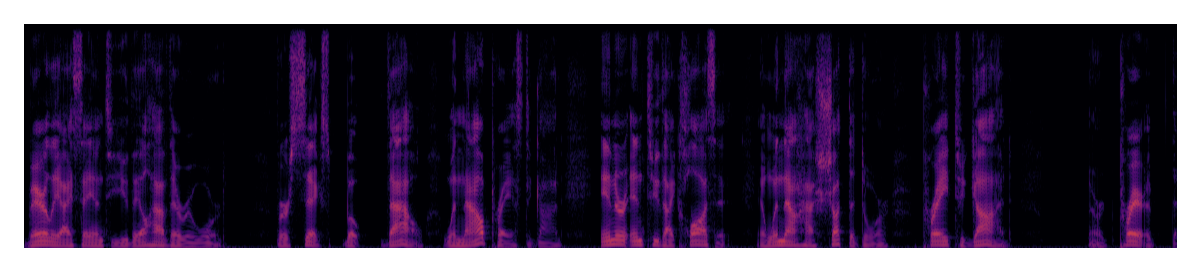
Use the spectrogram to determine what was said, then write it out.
Verily I say unto you, they'll have their reward. Verse 6 But thou, when thou prayest to God, enter into thy closet, and when thou hast shut the door, pray to God or prayer uh,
